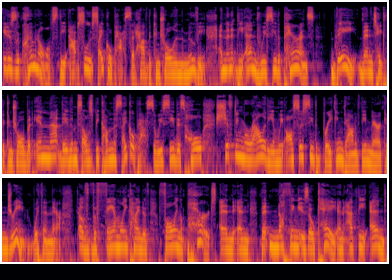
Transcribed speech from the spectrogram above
It is the criminals, the absolute psychopaths that have the control in the movie. And then at the end, we see the parents they then take the control, but in that they themselves become the psychopaths. So we see this whole shifting morality, and we also see the breaking down of the American dream within there, of the family kind of falling apart, and and that nothing is okay. And at the end,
